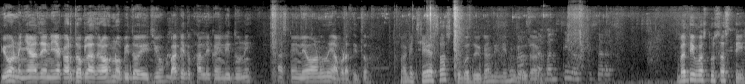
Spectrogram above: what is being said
પીવો ને ત્યાં જઈને એક અડધો ગ્લાસ રસનો પીધો એ થયો. બાકી તો ખાલી કંઈ લીધું નહીં. ખાસ કંઈ લેવાનું નહીં આપણાથી તો. બાકી છે સસ્તું બધું. કાં દીદી શું કેવું તારે? બધી વસ્તુ સસ્તી.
